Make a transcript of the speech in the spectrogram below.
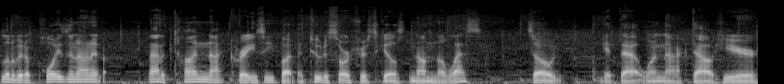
little bit of poison on it. Not a ton, not crazy, but a two to sorceress skills nonetheless. So get that one knocked out here.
